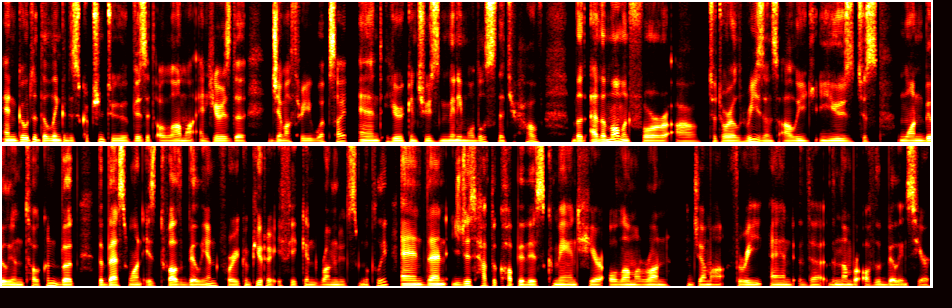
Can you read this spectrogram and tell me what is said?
and go to the link in the description to visit Ollama. And here is the Gemma 3 website. And here you can choose many models that you have. But at the moment, for uh, tutorial reasons, I'll use just 1 billion token. But the best one is 12 billion for your computer if it can run it smoothly. And then you just have to copy this command here, Ollama run Gemma 3 and the, the number of the billions here.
